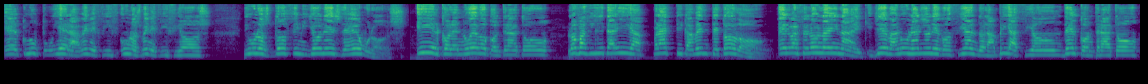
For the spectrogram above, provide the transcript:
el club tuviera unos beneficios de unos 12 millones de euros. Ir con el nuevo contrato lo facilitaría prácticamente todo. El Barcelona y Nike llevan un año negociando la ampliación del contrato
